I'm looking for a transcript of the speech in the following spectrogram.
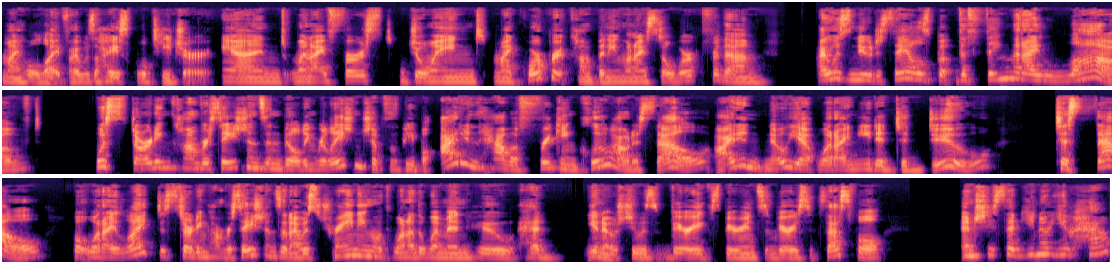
my whole life. I was a high school teacher. And when I first joined my corporate company, when I still worked for them, I was new to sales, but the thing that I loved was starting conversations and building relationships with people. I didn't have a freaking clue how to sell. I didn't know yet what I needed to do to sell. But what I liked is starting conversations. And I was training with one of the women who had, you know, she was very experienced and very successful. And she said, You know, you have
